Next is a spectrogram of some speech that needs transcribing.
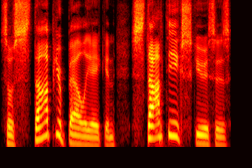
So stop your belly aching, stop the excuses,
